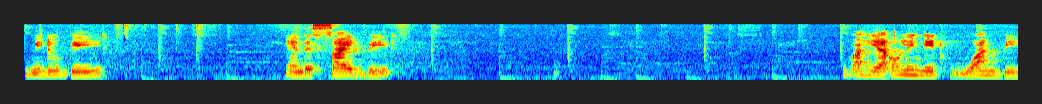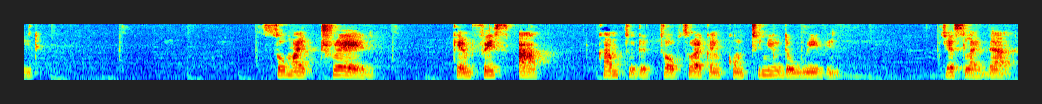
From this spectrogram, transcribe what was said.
middle bead and the side bead over here I only need one bead so my thread can face up come to the top so I can continue the weaving. Just like that.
